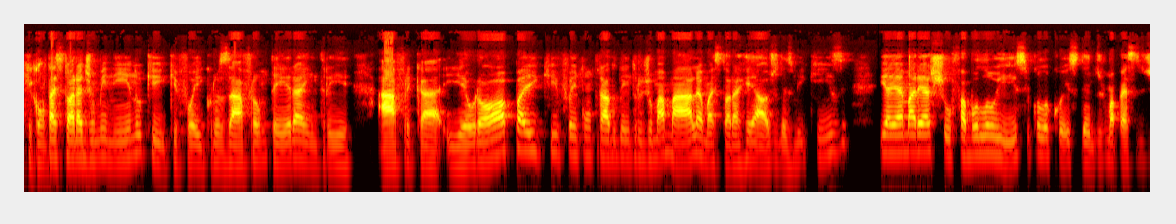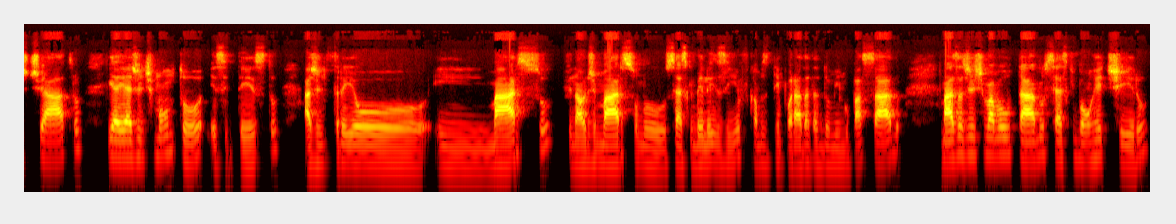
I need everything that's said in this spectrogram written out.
que conta a história de um menino que, que foi cruzar a fronteira entre África e Europa e que foi encontrado dentro de uma mala, é uma história real de 2015. E aí a Maria Chu fabulou isso e colocou isso dentro de uma peça de teatro. E aí a gente montou esse texto. A gente estreou em março, final de março, no Sesc Belenzinho. Ficamos em temporada até domingo passado. Mas a gente vai voltar no Sesc Bom Retiro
